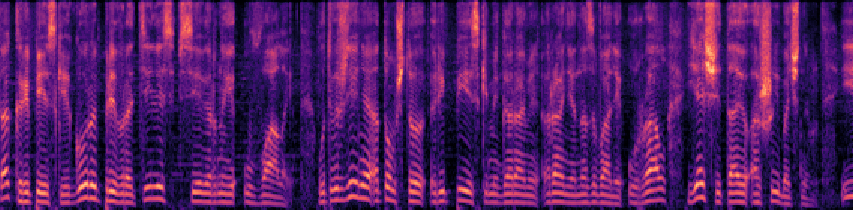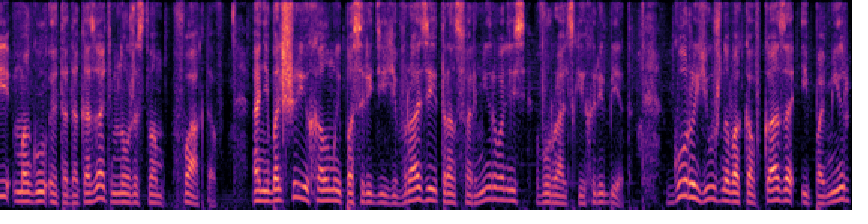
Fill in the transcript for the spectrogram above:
Так Репейские горы превратились в северные увалы – Утверждение о том, что Репейскими горами ранее называли Урал, я считаю ошибочным и могу это доказать множеством фактов. А небольшие холмы посреди Евразии трансформировались в Уральский хребет. Горы Южного Кавказа и Памир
